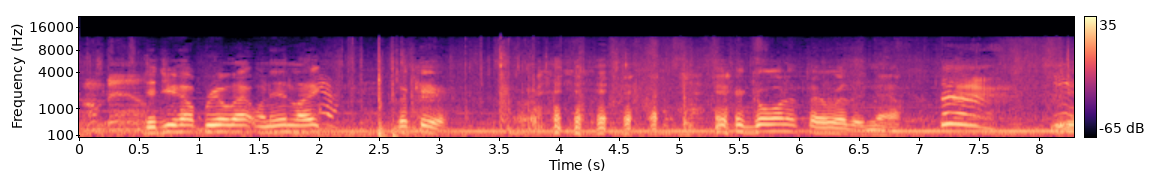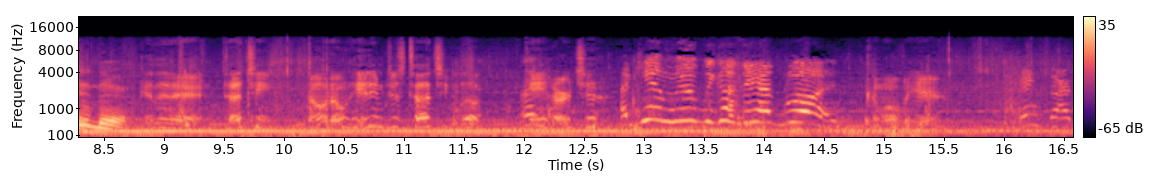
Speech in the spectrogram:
Calm down. Did you help reel that one in, Lake? Look here. You're going up there with it now. Get in there. Get in there. Touch him. No, don't hit him. Just touch him. Look. Can't hurt you. I can't move because he has blood. Come over here. Thanks, Dad.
